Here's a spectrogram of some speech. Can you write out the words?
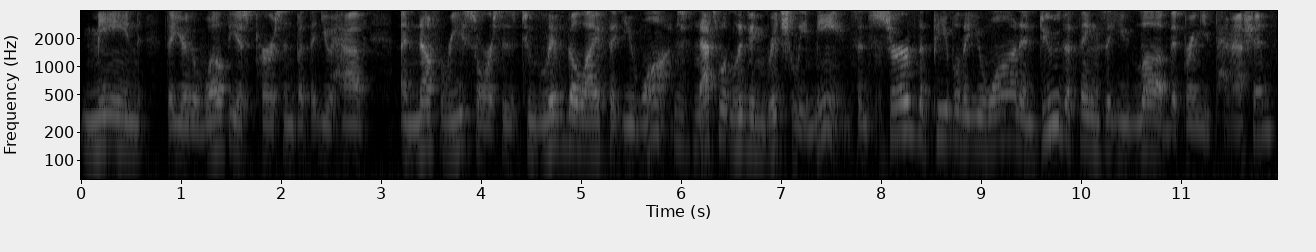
mean that you're the wealthiest person, but that you have enough resources to live the life that you want. Mm-hmm. That's what living richly means. And serve the people that you want and do the things that you love that bring you passion.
